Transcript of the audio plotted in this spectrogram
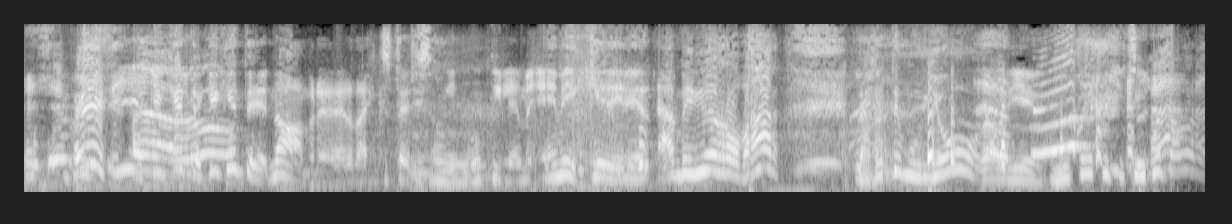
Esa es ¡Eh! Aquí hay gente, aquí hay gente. No, hombre, de verdad es que ustedes son inútiles. Me, me- que de verdad han venido a robar. La gente murió, Gabriel. 50 dólares.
